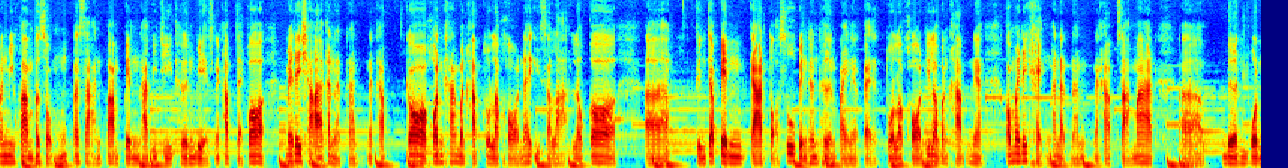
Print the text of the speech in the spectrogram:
มันมีความผสมประสานความเป็น RPG turn based นะครับ แต่ก็ไม่ได้ช้าขนาดนั้นนะครับ ก็ค่อนข้างบังคับตัวละครได้อิสระ แล้วก็ถึงจะเป็นการต่อสู้เป็นเทิร์นๆไปเนี่ย แต่ตัวละครที่เราบังคับเนี่ยก็ไม่ได้แข็งขนาดนั้นนะครับ สามารถเดินวน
